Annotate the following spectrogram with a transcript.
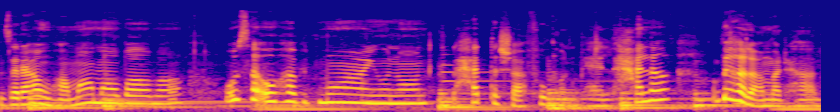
زرعوها ماما وبابا وسقوها بدموع عيونهم لحتى شافوكن بهالحلا وبهالعمر هاد.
